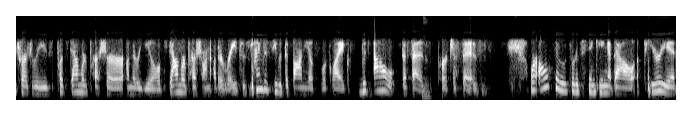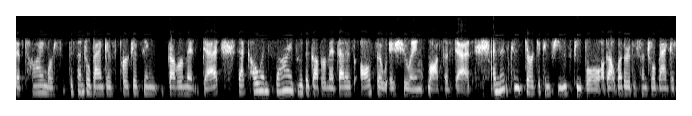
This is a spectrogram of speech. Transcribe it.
treasuries puts downward pressure on their yields, downward pressure on other rates. It's time to see what the bond yields look like without the Fed's yeah. purchases. We're also sort of thinking about a period of time where the central bank is purchasing government debt that coincides with a government that is also issuing lots of debt. And this can start to confuse people about whether the central bank is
